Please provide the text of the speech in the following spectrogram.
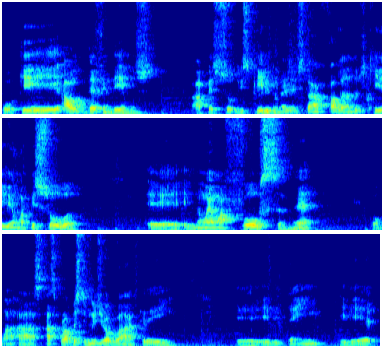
porque ao defendermos a pessoa do Espírito, né, a gente está falando de que ele é uma pessoa, é, ele não é uma força, né? Como as, as próprias testemunhas de Jeová creem, é, ele tem, ele é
